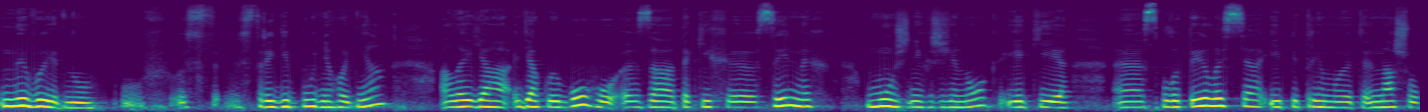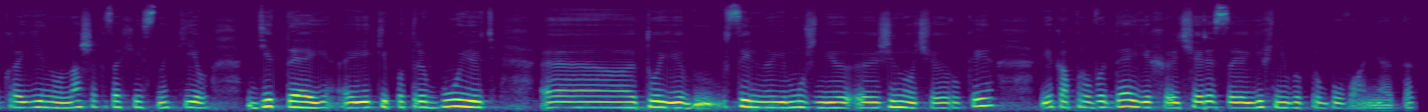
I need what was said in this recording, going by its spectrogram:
не видно в- с- буднього дня. Але я дякую Богу е, за таких е, сильних, мужніх жінок, які е, сплотилися і підтримують нашу Україну, наших захисників, дітей, е, які потребують е, тої сильної мужньої е, жіночої руки, яка проведе їх через е, їхні випробування. Так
